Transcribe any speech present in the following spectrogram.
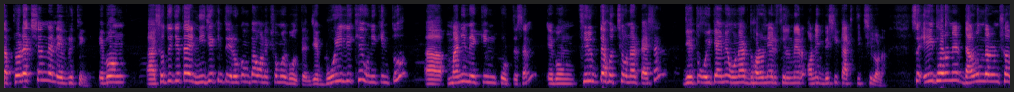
the production and everything এবং সত্যজিৎ রায় নিজে কিন্তু এরকমটা অনেক সময় বলতেন যে বই লিখে উনি কিন্তু মানি মেকিং করতেছেন এবং ফিল্মটা হচ্ছে ওনার প্যাশন যেহেতু ওই টাইমে ওনার ধরনের ফিল্মের অনেক বেশি কাটতি ছিল না। সো এই ধরনের দারুণ দারুণ সব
